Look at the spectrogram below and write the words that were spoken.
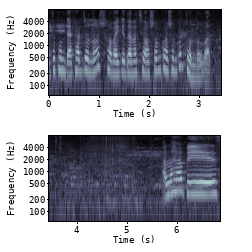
এতক্ষণ দেখার জন্য সবাইকে জানাচ্ছি অসংখ্য অসংখ্য ধন্যবাদ। আল্লাহ হাফিজ।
